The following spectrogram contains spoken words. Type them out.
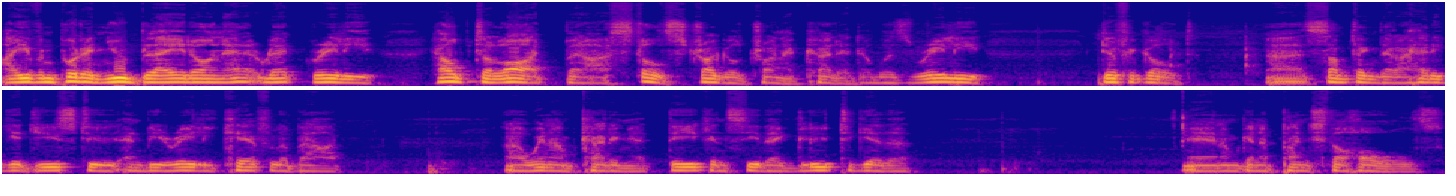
I even put a new blade on it. That really helped a lot, but I still struggled trying to cut it. It was really difficult uh, something that I had to get used to and be really careful about uh, when I'm cutting it. There you can see they're glued together and I'm going to punch the holes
